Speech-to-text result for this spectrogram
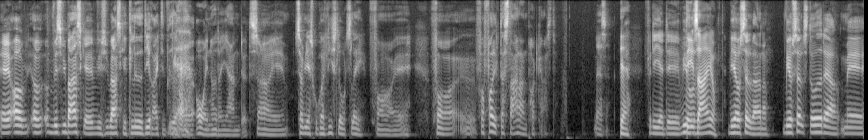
øh, og, og, og, hvis vi bare skal hvis vi bare skal glide direkte videre Ja. over i noget, der er hjernedødt, så, øh, så vil jeg sgu godt lige slå et slag for, øh, for, øh, for folk, der starter en podcast. Lasse. Ja, Fordi at, øh, vi, det har er jo, seje jo. vi har jo selv været der. Vi har jo selv stået der med,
